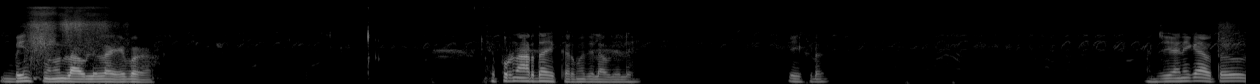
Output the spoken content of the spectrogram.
बीन्स म्हणून लावलेलं आहे बघा. हे पूर्ण अर्धा एकरमध्ये लावलेलं आहे. इकडं. म्हणजे याने काय होतं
